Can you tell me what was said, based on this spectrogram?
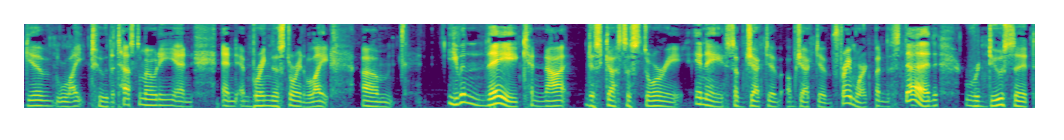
give light to the testimony and and and bring the story to light, um, even they cannot discuss the story in a subjective objective framework but instead reduce it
